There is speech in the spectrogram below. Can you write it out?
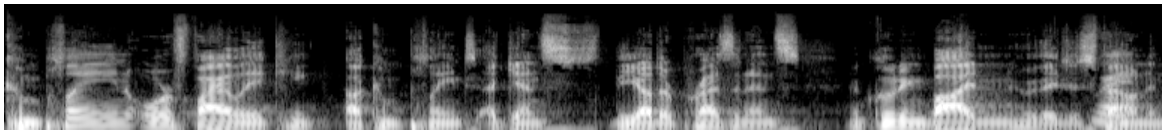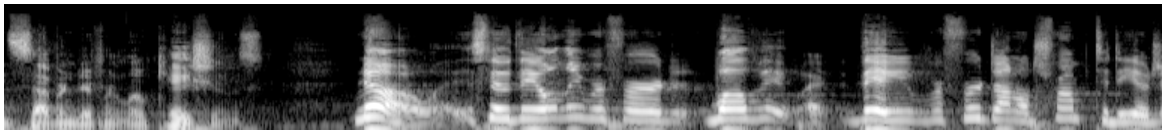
complain or file a, a complaint against the other presidents, including Biden, who they just found in seven different locations? No, so they only referred. Well, they, they referred Donald Trump to DOJ,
